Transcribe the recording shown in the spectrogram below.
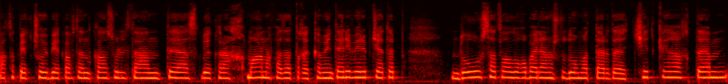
Бакытбек чойбековдун консультанты асылбек рахманов азаттыкка комментарий берип жатып добуш сатып алууга байланыштуу дооматтарды четке какты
